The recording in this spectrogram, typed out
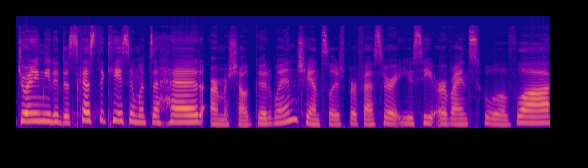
Joining me to discuss the case and what's ahead are Michelle Goodwin, Chancellor's Professor at UC Irvine School of Law.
